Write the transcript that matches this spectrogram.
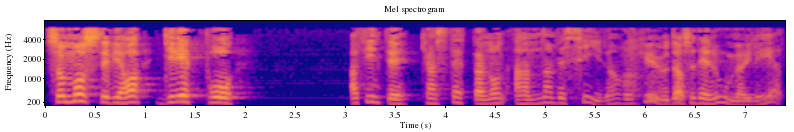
så måste vi ha grepp på att vi inte kan sätta någon annan vid sidan av vår Gud. Alltså det är en omöjlighet.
